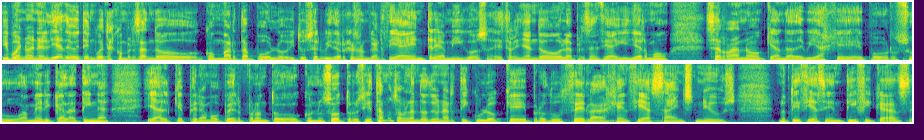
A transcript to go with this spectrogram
Y bueno, en el día de hoy te encuentras conversando con Marta Polo y tu servidor Jesús García entre amigos, extrañando la presencia de Guillermo Serrano que anda de viaje por su América Latina y al que esperamos ver pronto con nosotros. Y estamos hablando de un artículo que produce la agencia Science News, Noticias Científicas,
